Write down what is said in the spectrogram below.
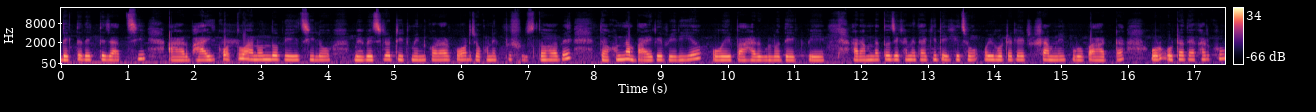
দেখতে দেখতে যাচ্ছি। আর ভাই কত আনন্দ পেয়েছিল। ভেবেছিল ট্রিটমেন্ট করার পর যখন একটু সুস্থ হবে, তখন না বাইরে বেরিয়ে ও এই পাহাড়গুলো দেখবে। আর আমরা তো যেখানে থাকি দেখেছ, ওই হোটেলের সামনেই পুরো পাহাড়টা। ওর, ওটা দেখার খুব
